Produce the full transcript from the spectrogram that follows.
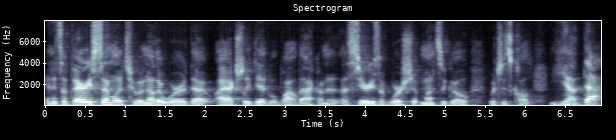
And it's a very similar to another word that I actually did a while back on a, a series of worship months ago, which is called yada,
